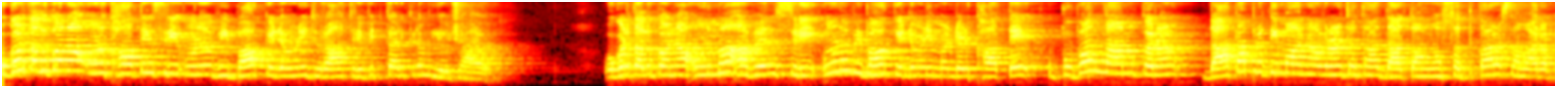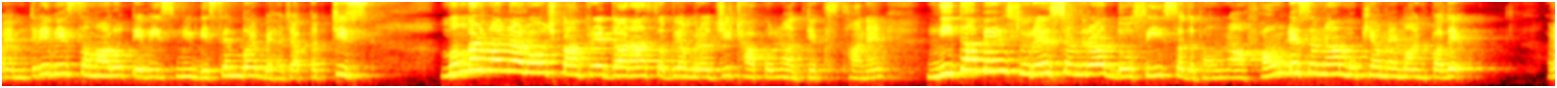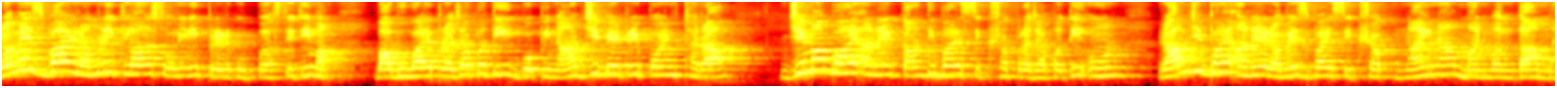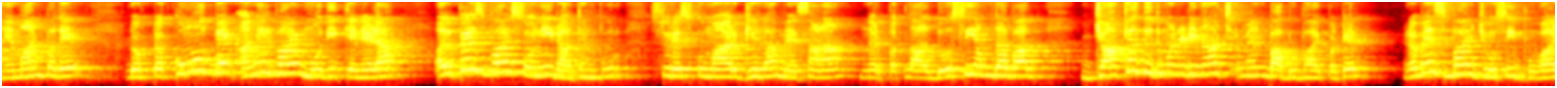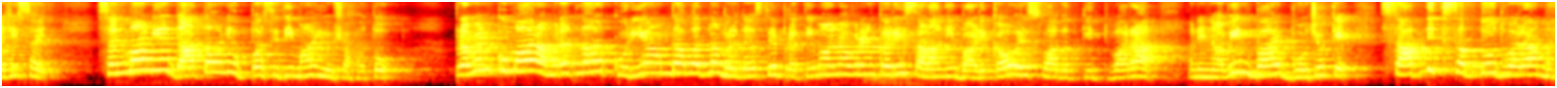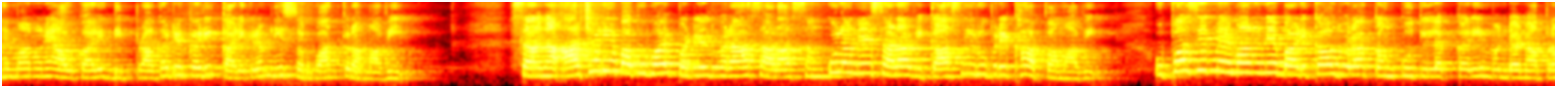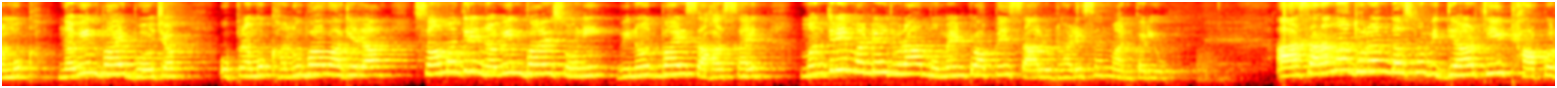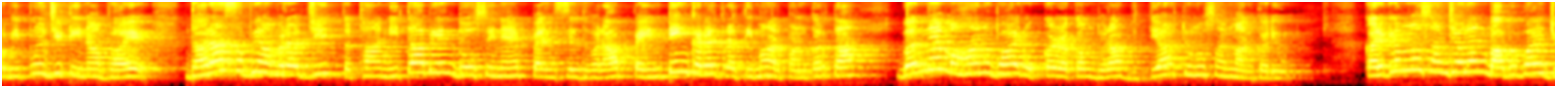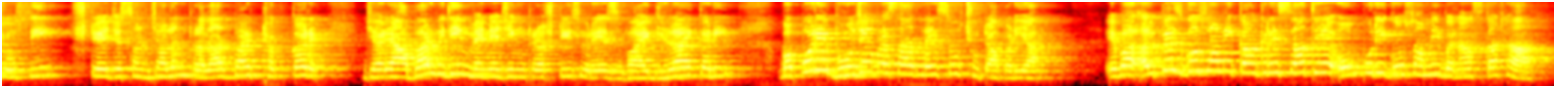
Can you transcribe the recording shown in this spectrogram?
ઓગળ તાલુકાના ઉણ ખાતે શ્રી ઉણ વિભાગ કેળવણી દ્વારા ત્રિવિધ કાર્યક્રમ યોજાયો. ઓગળ તાલુકાના ઉણમાં આવેલ શ્રી ઉણ વિભાગ કેળવણી મંડળ ખાતે ઉપવન નામકરણ, દાતા પ્રતિમા અનાવરણ તથા દાતાઓનો સત્કાર સમારંભ એમ ત્રેવીસ સમારોહ ત્રેવીસમી ડિસેમ્બર બે હજાર પચીસ. મંગળવારના રોજ કાંકરેજ ધારાસભ્ય અમરજી ઠાકોરના અધ્યક્ષ સ્થાને નીતાબેન સુરેશચંદ્ર દોશી સદભાવના ફાઉન્ડેશનના મુખ્ય મહેમાન પદે રમેશભાઈ રમણી ક્લાસ સોનીની પ્રેરક ઉપસ્થિતિમાં. Babubhai Prajapati, Gopinathji battery point Thara. જેમાભાઈ અને કાંતિભાઈ શિક્ષક પ્રજાપતિ ઉણ રામજીભાઈ અને રમેશભાઈ શિક્ષક નાઈના માનવંતા મહેમાન પદે. Doctor Kumudben Anilbhai Modi Canada. અલ્પેશભાઈ સોની રાધનપુર. સુરેશકુમાર ઘેલા મહેસાણા. નરપતલાલ દોશી અમદાવાદ. જાકેલ દૂધ મંડળીના ચેરમેન બાબુભાઈ પટેલ. રમેશભાઈ જોશી ભુવાજી સહિત સન્માનીય દાતાઓની ઉપસ્થિતિમાં યોજાયો હતો. પ્રવીણકુમાર અમૃતલાલ કુરિયા અમદાવાદના વ્રદસ્તે પ્રતિમા અનાવરણ કરી શાળાની બાળિકાઓએ સ્વાગત ગીત દ્વારા અને નવીનભાઈ ભોજકે શાબ્દિક શબ્દો દ્વારા મહેમાનોને આવકારી દીપ પ્રાગટ્ય કરી કાર્યક્રમની શરૂઆત કરવામાં આવી. શાળાના આચાર્ય બાબુભાઈ પટેલ દ્વારા શાળા સંકુલ અને શાળા વિકાસની રૂપરેખા આપવામાં આવી. ઉપસ્થિત મહેમાનોને બાળિકાઓ દ્વારા કંકુ તિલક કરી મંડળના પ્રમુખ નવીનભાઈ ભોજક ઉપપ્રમુખ હનુભા વાઘેલા, સહમંત્રી નવીનભાઈ સોની, વિનોદભાઈ સાહસ સહિત મંત્રીમંડળ દ્વારા મોમેન્ટો આપી સાલ ઉઢાડી સન્માન કર્યું. આ શાળાના ધોરણ દસનો વિદ્યાર્થી ઠાકોર વિપુલજી ટીનાભાઈએ ધારાસભ્ય અમરતજી તથા નીતાબેન દોશીને પેન્સિલ દ્વારા પેઇન્ટિંગ કરેલ પ્રતિમા અર્પણ કરતા બંને મહાનુભાવે રોકડ રકમ દ્વારા વિદ્યાર્થીઓનું સન્માન કર્યું. કાર્યક્રમનું સંચાલન બાબુભાઈ જોશી, સ્ટેજ સંચાલન પ્રહલાદભાઈ ઠક્કરે, જ્યારે આભાર વિધિ મેનેજિંગ ટ્રસ્ટી સુરેશભાઈ ઘેલાએ કરી. બપોરે ભોજન પ્રસાદ લઈ સૌ છૂટા પડ્યા. એવા અલ્પેશ ગોસ્વામી કાંકરેજ સાથે ઓમપુરી ગોસ્વામી બનાસકાંઠા.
